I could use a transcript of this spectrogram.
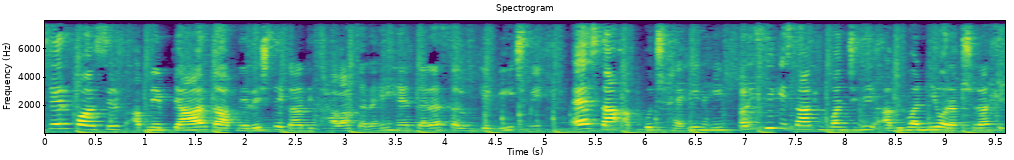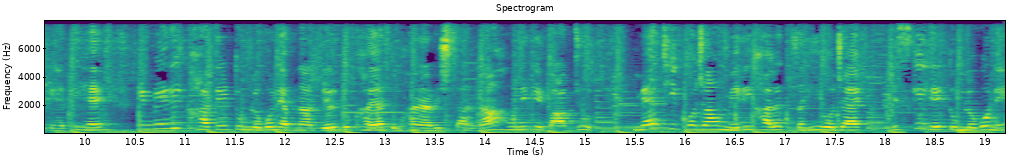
सिर्फ़ और सिर्फ़ अपने प्यार का, अपने रिश्ते का दिखावा कर रहे हैं। दरअसल उनके बीच में ऐसा अब कुछ है ही नहीं। और इसी के साथ मंजली अभिमन्यु और अक्षरा से कहती है कि मेरी खातिर तुम लोगों ने अपना दिल दुखाया, तुम्हारा रिश्ता ना होने के बावजूद मैं ठीक हो जाऊँ, मेरी हालत सही हो जाए। इसके लिए तुम लोगों ने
